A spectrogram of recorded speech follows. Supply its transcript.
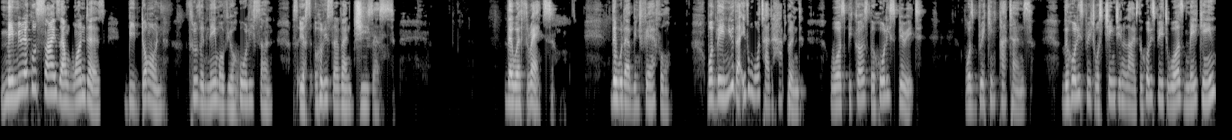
May miracle signs and wonders be done through the name of your holy son, your holy servant Jesus there were threats, they would have been fearful. But they knew that even what had happened was because the Holy Spirit was breaking patterns. The Holy Spirit was changing lives. The Holy Spirit was making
